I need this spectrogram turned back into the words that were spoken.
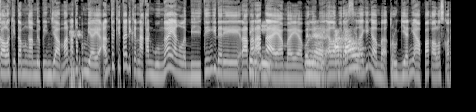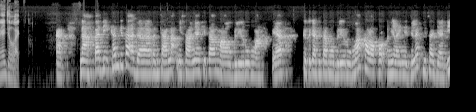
kalau kita mengambil pinjaman atau pembiayaan tuh kita dikenakan bunga yang lebih tinggi dari rata-rata ya Mbak ya. Boleh Bener. dielaborasi atau, lagi nggak Mbak kerugiannya apa kalau skornya jelek? Nah, nah, tadi kan kita ada rencana misalnya kita mau beli rumah ya ketika kita mau beli rumah kalau nilainya jelek bisa jadi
